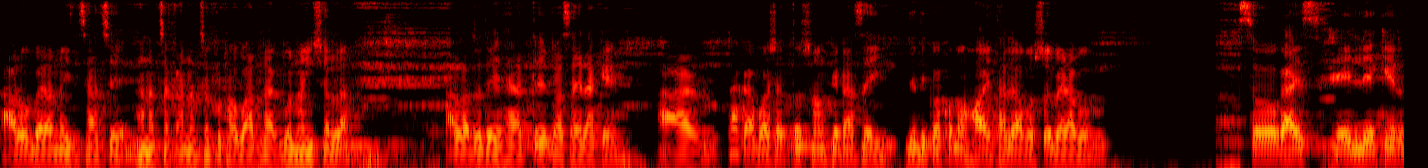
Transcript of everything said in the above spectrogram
আরও বেড়ানোর ইচ্ছা আছে, আনাচা কান্নাচা কোথাও বাদ রাখব না, ইনশাল্লাহ। আল্লাহ যদি হাতে বাসায় রাখে। আর টাকা পয়সার তো সংকট আছেই। যদি কখনো হয়, তাহলে অবশ্যই বেড়াবো। সো গাইস এই লেকের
